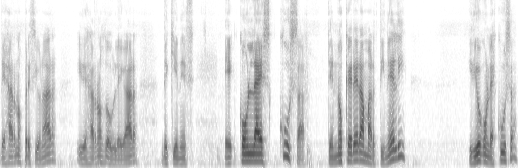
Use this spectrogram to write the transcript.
dejarnos presionar y dejarnos doblegar de quienes eh, con la excusa de no querer a Martinelli, y digo con la excusa,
